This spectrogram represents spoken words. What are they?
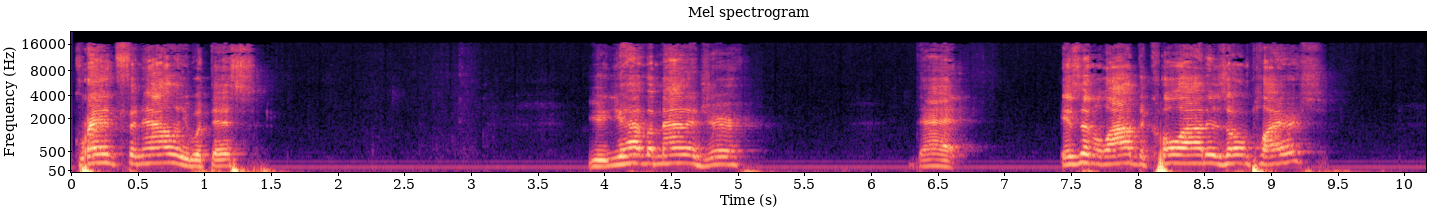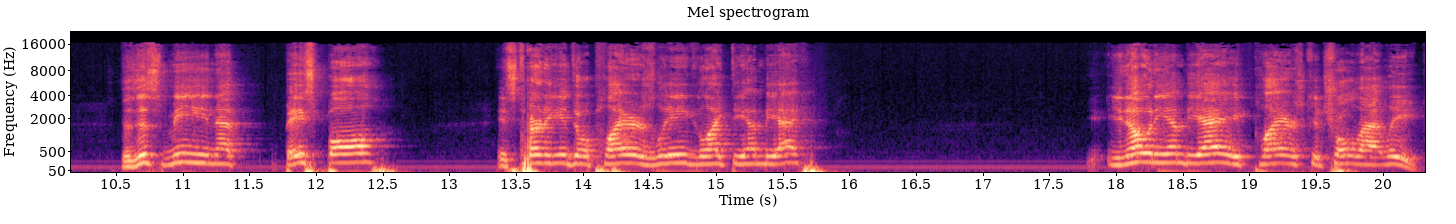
grand finale with this. You, you have a manager that isn't allowed to call out his own players? Does this mean that baseball is turning into a players' league like the NBA? You know, in the NBA, players control that league.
